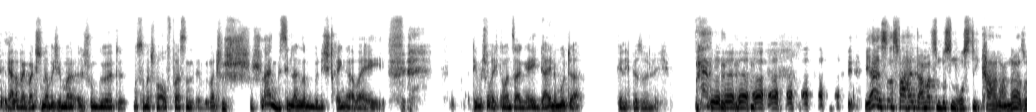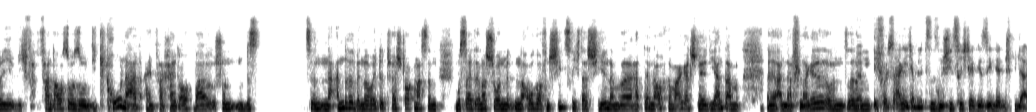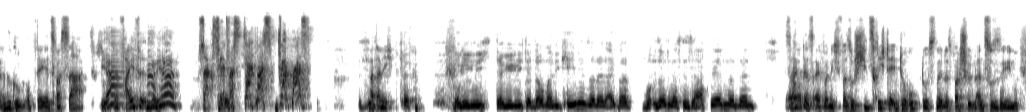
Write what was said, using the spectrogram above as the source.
Ja, bei manchen habe ich immer äh, schon gehört, musst du manchmal aufpassen. Manche sch schlagen ein bisschen langsam über die Stränge, aber hey, dementsprechend kann man sagen, hey, deine Mutter kenne ich persönlich. Ja, es, es war halt damals ein bisschen rustikaler. Ne? Also ich, ich fand auch so, so die Tonart einfach halt auch war schon ein bisschen eine andere. Wenn du heute Trash Talk machst, dann musst du halt immer schon mit einem Auge auf den Schiedsrichter schielen. Dann äh, hat dann auch nochmal ganz schnell die Hand am, äh, an der Flagge. Und ähm, Ähm, ich wollte sagen, ich habe letztens einen Schiedsrichter gesehen, der hat einen Spieler angeguckt, ob der jetzt was sagt. So Ja, der Pfeife im ja, Mund. ja, Sagst du jetzt was? Sag was! Sag was! Hat er nicht. dagegen, nicht dagegen nicht der Daumen an die Kehle, sondern einfach sollte was gesagt werden und dann. Sagt das einfach nicht. War so Schiedsrichter Interruptus, ne? Das war schön anzusehen.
